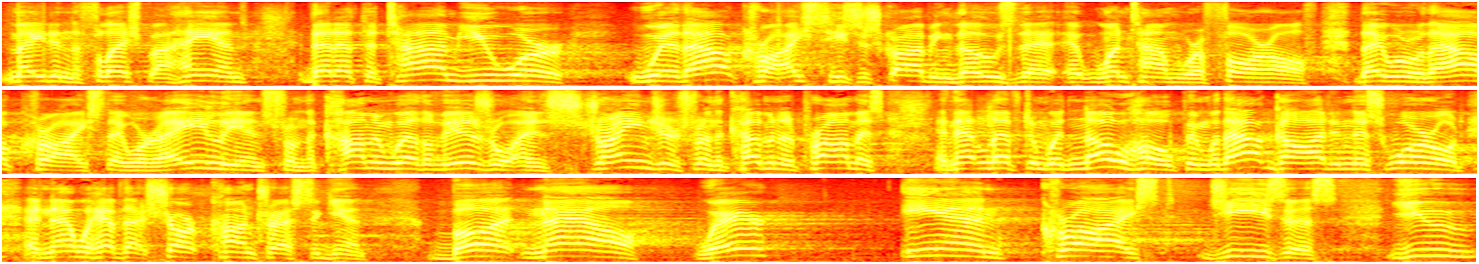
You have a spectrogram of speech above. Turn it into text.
made in the flesh by hands, that at the time you were without Christ, he's describing those that at one time were afar off. They were without Christ. They were aliens from the commonwealth of Israel and strangers from the covenant of promise, and that left them with no hope and without God in this world. And now we have that sharp contrast again. But now, where? In Christ Jesus. You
